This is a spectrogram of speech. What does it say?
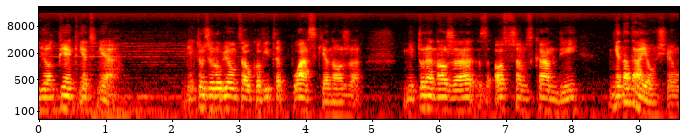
i on pięknie tnie. Niektórzy lubią całkowite płaskie noże. Niektóre noże z ostrzem Scandi nie nadają się.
